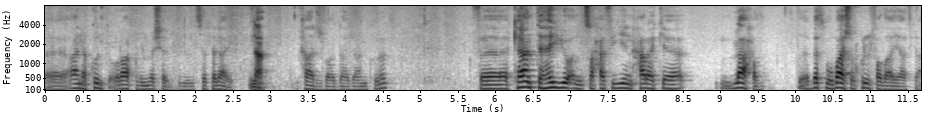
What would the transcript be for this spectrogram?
آه، أنا كنت أراقب المشهد بالستلايت نعم. خارج بغداد أنا كنت. فكان تهيؤ الصحفيين حركة لاحظ بث مباشر كل الفضائيات كان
